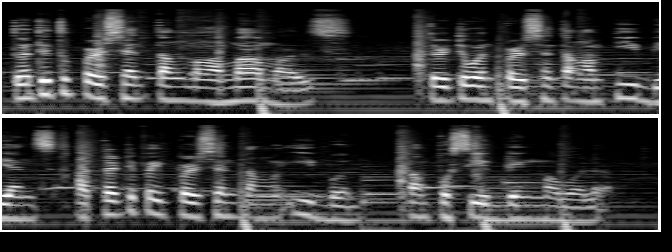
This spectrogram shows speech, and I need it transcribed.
22% ng mga mammals, 31% ang amphibians at 35% ng ibon ang posibleng mawala.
